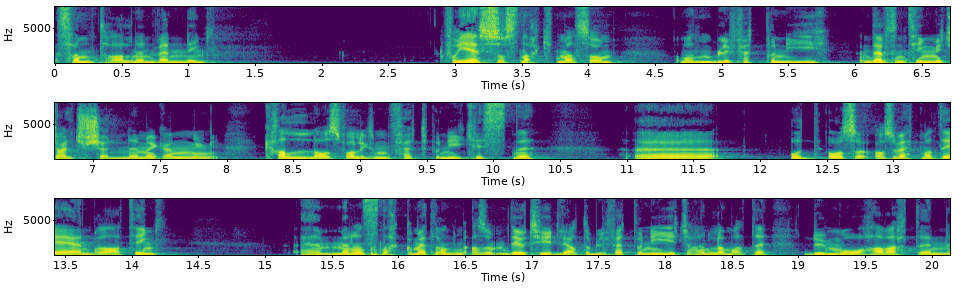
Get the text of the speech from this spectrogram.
samtalen en vending. For Jesus har snakket masse om, om at vi blir født på ny. En del sånne ting vi ikke helt skjønner. Vi kan kalle oss for liksom, født på ny kristne. Eh, og, og, så, og, så, vet vi at det er en bra ting. Eh, men han snakker om et eller annet, altså, det er jo tydelig at å bli født på ny ikke handler om at det, du må ha vært en,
